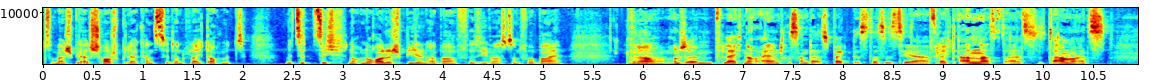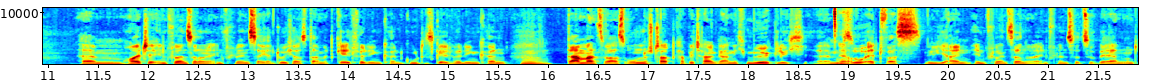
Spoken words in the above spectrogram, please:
Zum Beispiel als Schauspieler kannst du dann vielleicht auch mit, mit 70 noch eine Rolle spielen, aber für sie war es dann vorbei. Genau. Ähm, Und ähm, vielleicht noch ein interessanter Aspekt ist, dass es ja vielleicht anders als damals ähm, heute Influencer und Influencer ja durchaus damit Geld verdienen können, gutes Geld verdienen können. Mhm. Damals war es ohne Startkapital gar nicht möglich, ähm, Ja. so etwas wie ein Influencer oder Influencer zu werden. Und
